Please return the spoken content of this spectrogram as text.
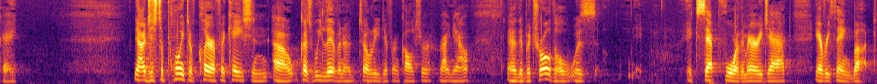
Okay? Now, just a point of clarification, because uh, we live in a totally different culture right now. Uh, the betrothal was, except for the Marriage Act, everything but.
